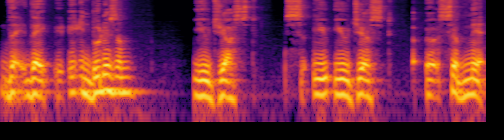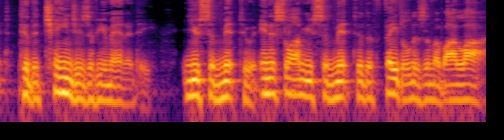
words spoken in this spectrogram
They, they, in Buddhism, you just you you just uh, submit to the changes of humanity. You submit to it. In Islam, you submit to the fatalism of Allah.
